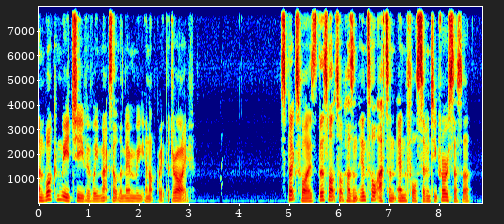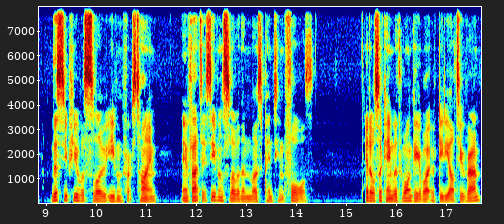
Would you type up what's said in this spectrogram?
And what can we achieve if we max out the memory and upgrade the drive? Specs wise, this laptop has an Intel Atom N470 processor. This CPU was slow even for its time. In fact, it's even slower than most Pentium 4s. It also came with 1GB of DDR2 RAM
